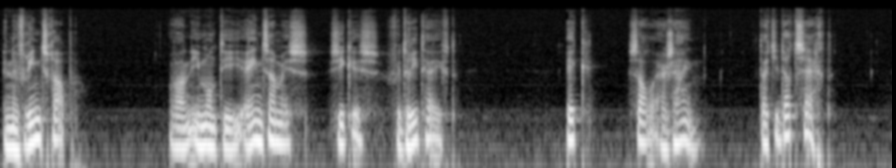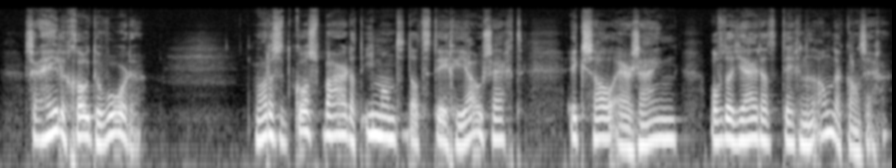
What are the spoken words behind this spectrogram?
in een vriendschap, van iemand die eenzaam is, ziek is, verdriet heeft. Ik zal er zijn. Dat je dat zegt. Dat zijn hele grote woorden. Maar wat is het kostbaar dat iemand dat tegen jou zegt, ik zal er zijn, of dat jij dat tegen een ander kan zeggen.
